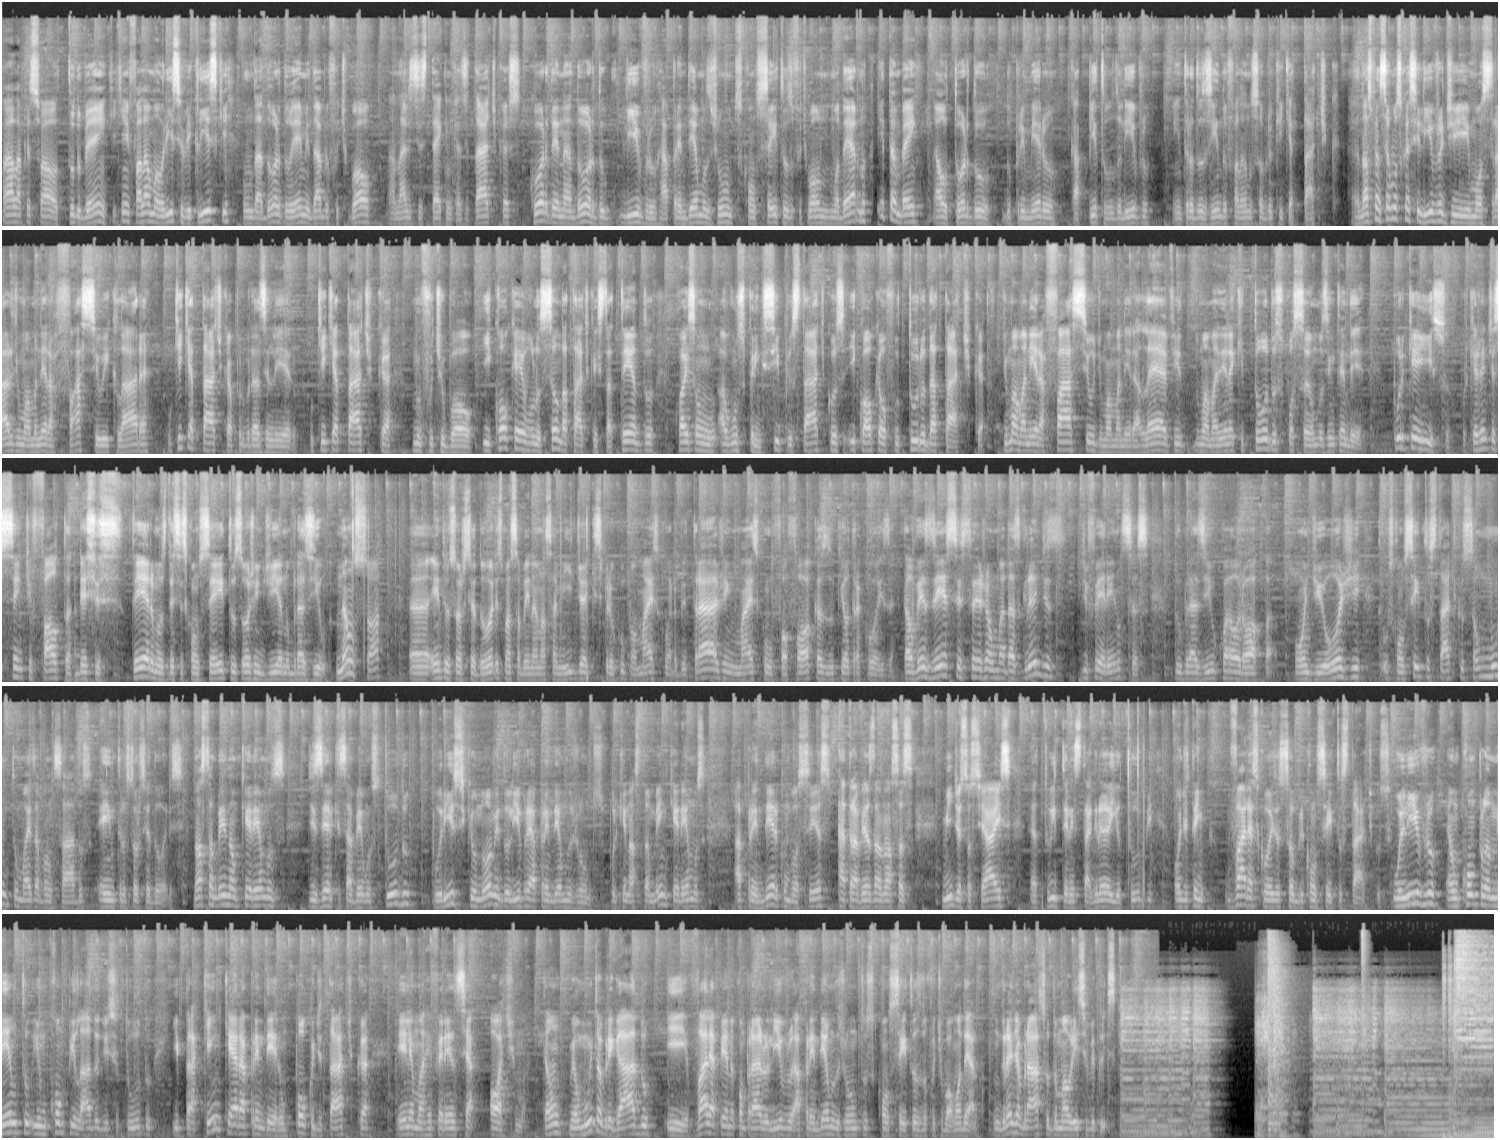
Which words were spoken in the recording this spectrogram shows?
Fala pessoal, tudo bem? Aqui quem fala é o Maurício Vikliski, fundador do MW Futebol, análises técnicas e táticas, coordenador do livro Aprendemos Juntos Conceitos do Futebol Moderno e também autor do, do primeiro capítulo do livro, introduzindo, falando sobre o que é tática. Nós pensamos com esse livro de mostrar de uma maneira fácil e clara o que é tática para o brasileiro, o que é tática no futebol? E qual que é a evolução da tática está tendo, quais são alguns princípios táticos e qual que é o futuro da tática, de uma maneira fácil, de uma maneira leve, de uma maneira que todos possamos entender. Por que isso? Porque a gente sente falta desses termos, desses conceitos hoje em dia no Brasil, não só uh, entre os torcedores, mas também na nossa mídia que se preocupam mais com arbitragem, mais com fofocas do que outra coisa. Talvez esse seja uma das grandes diferenças do Brasil com a Europa, onde hoje os conceitos táticos são muito mais avançados entre os torcedores. Nós também não queremos dizer que sabemos tudo, por isso que o nome do livro é Aprendemos Juntos, porque nós também queremos aprender com vocês através das nossas mídias sociais, é, Twitter, Instagram, YouTube, onde tem várias coisas sobre conceitos táticos. O livro é um complemento e um compilado disso tudo, e para quem quer aprender um pouco de tática, ele é uma referência ótima. Então, meu muito obrigado e vale a pena comprar o livro Aprendemos Juntos Conceitos do Futebol Moderno. Um grande abraço do Maurício Vikliski.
